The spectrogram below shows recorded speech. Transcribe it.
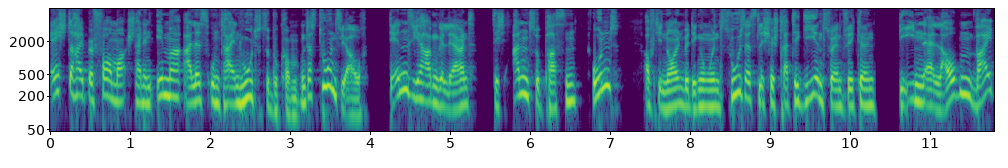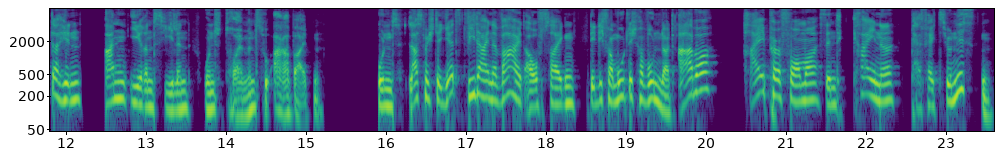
Echte High Performer scheinen immer alles unter einen Hut zu bekommen. Und das tun sie auch. Denn sie haben gelernt, sich anzupassen und auf die neuen Bedingungen zusätzliche Strategien zu entwickeln, die ihnen erlauben, weiterhin an ihren Zielen und Träumen zu arbeiten. Und lass mich dir jetzt wieder eine Wahrheit aufzeigen, die dich vermutlich verwundert. Aber High Performer sind keine Perfektionisten.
